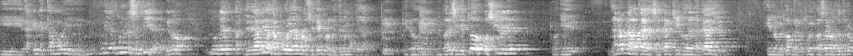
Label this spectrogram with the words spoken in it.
y la gente está muy, muy, resentida, porque no, desde arriba tampoco le damos los ejemplos que tenemos que dar. Pero me parece que todo es posible porque ganar una batalla, sacar chicos de la calle, es lo mejor que nos puede pasar a nosotros,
